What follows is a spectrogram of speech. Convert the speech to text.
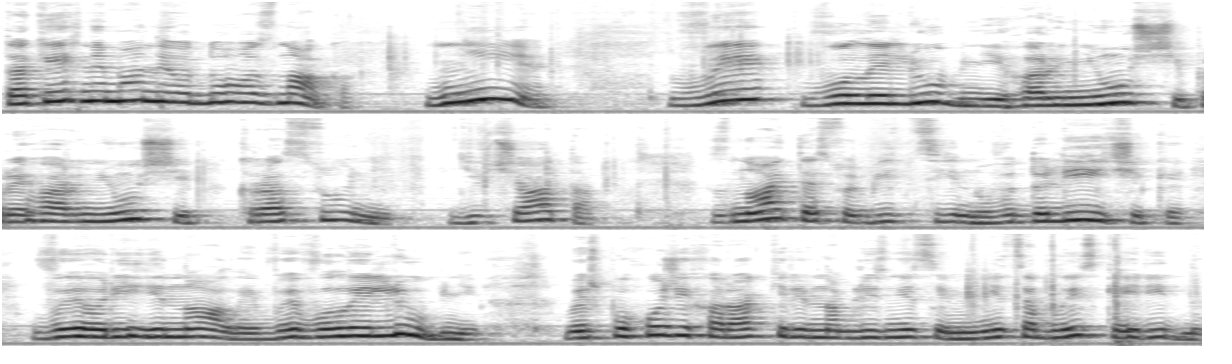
Таких нема ні одного знака. Ні. Ви волелюбні, гарнющі, пригарнющі, красуні, дівчата. Знайте собі ціну, водолійчики, ви оригінали, ви волелюбні. Ви ж похожі характерів на близнюці. Мені це близьке і рідне.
